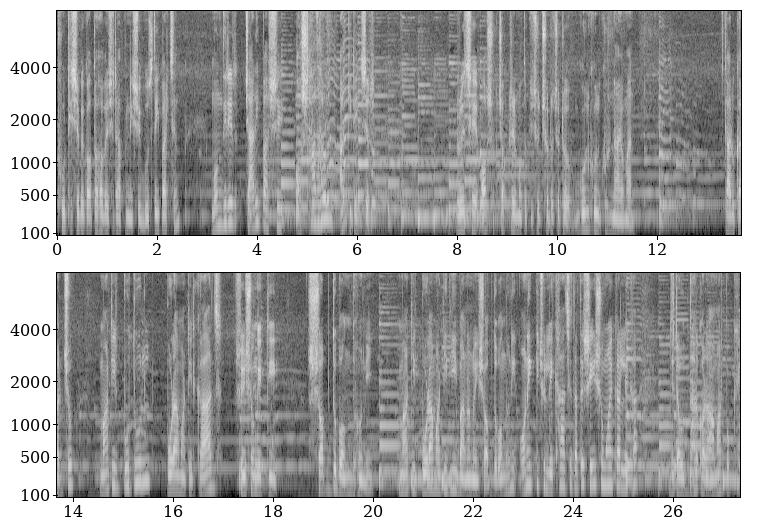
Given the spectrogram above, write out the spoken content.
ফুট হিসেবে কত হবে সেটা আপনি নিশ্চয়ই বুঝতেই পারছেন। মন্দিরের চারিপাশে অসাধারণ আর্কিটেকচার রয়েছে অশোক চক্রের মতো কিছু ছোট ছোট গুলগুল ঘূর্ণায়মান। কারুকার্য, মাটির পুতুল, পোড়া মাটির কাজ, সেই সঙ্গে একটি শব্দবন্ধনী। মাটির পোড়া মাটি দিয়ে বানানো এই শব্দবন্ধনী। অনেক কিছু লেখা আছে তাতে, সেই সময়কার লেখা যেটা উদ্ধার করা আমার পক্ষে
